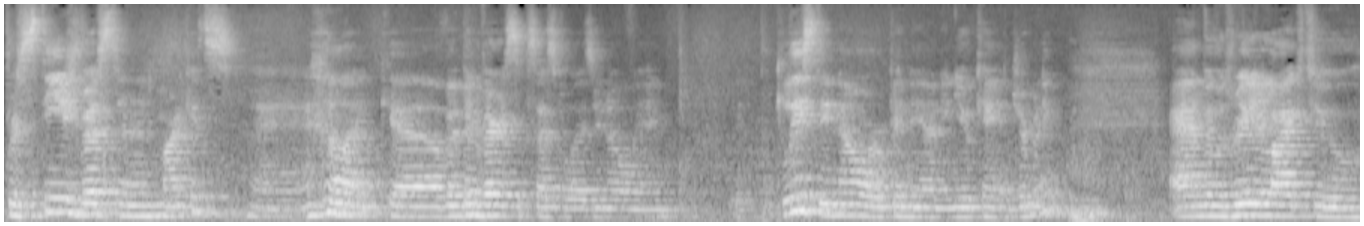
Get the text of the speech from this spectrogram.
prestige Western markets. Uh, like uh, we've been very successful, as you know, in at least in our opinion, in UK and Germany, and we would really like to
